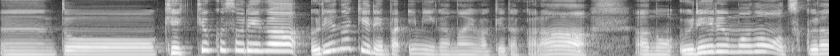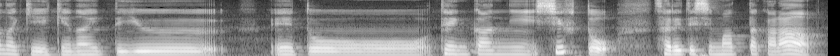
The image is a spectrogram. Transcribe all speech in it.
うんと結局それが売れなければ意味がないわけだからあの売れるものを作らなきゃいけないっていうえーと転換にシフトされてしまったから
